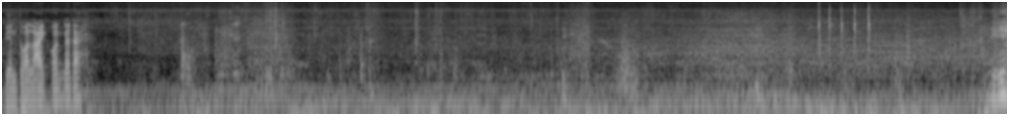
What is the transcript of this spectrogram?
เปลี่ยนตัวลายก่อนก็ได้ นี่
